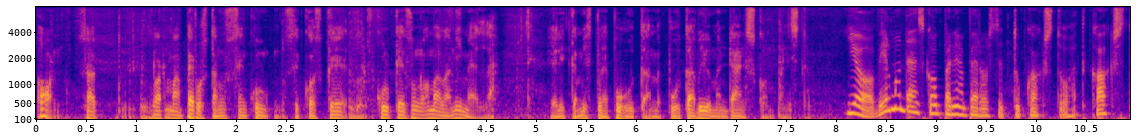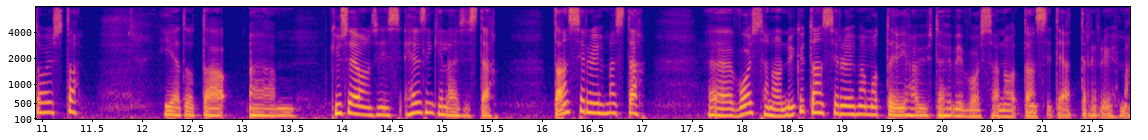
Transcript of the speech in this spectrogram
on. Sä oot varmaan perustanut sen, kun se koskee, kulkee sun omalla nimellä. Eli mistä me puhutaan? Me puhutaan Wilman Dance Companysta. Joo, Wilman Dance Company on perustettu 2012. Ja tota, ähm, kyse on siis helsinkiläisestä tanssiryhmästä – Voisi sanoa nykytanssiryhmä, mutta ihan yhtä hyvin voisi sanoa tanssiteatteriryhmä.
